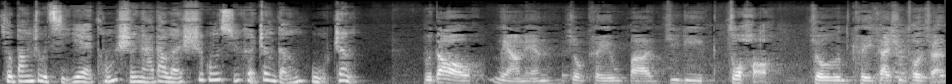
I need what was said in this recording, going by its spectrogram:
就帮助企业同时拿到了施工许可证等五证。不到两年就可以把基地做好，就可以开始投产。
